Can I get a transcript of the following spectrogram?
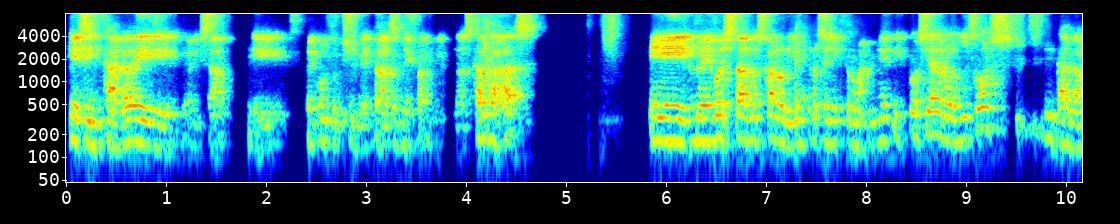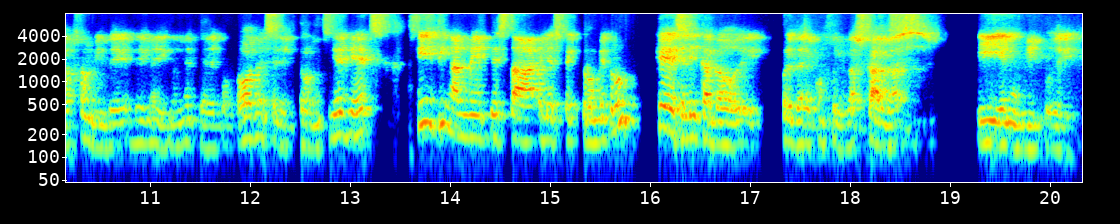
que se encarga de realizar eh, reconstrucción de trazas de partículas cargadas. Eh, luego están los calorímetros electromagnéticos y hadrónicos, encargados también de, de medir la energía de fotones, electrones y de jets. Y finalmente está el espectrómetro, que es el encargado de, pues, de reconstruir las cargas y el movimiento de,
